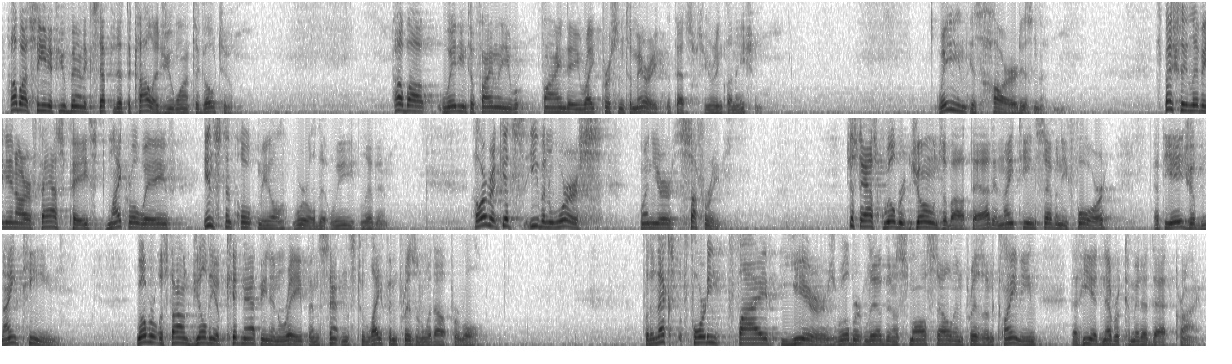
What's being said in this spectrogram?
How about seeing if you've been accepted at the college you want to go to? How about waiting to finally find a right person to marry, if that's your inclination? Waiting is hard, isn't it? Especially living in our fast paced, microwave, instant oatmeal world that we live in. However, it gets even worse when you're suffering. Just ask Wilbert Jones about that in 1974. At the age of 19, Wilbert was found guilty of kidnapping and rape and sentenced to life in prison without parole. For the next 45 years, Wilbert lived in a small cell in prison, claiming that he had never committed that crime.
